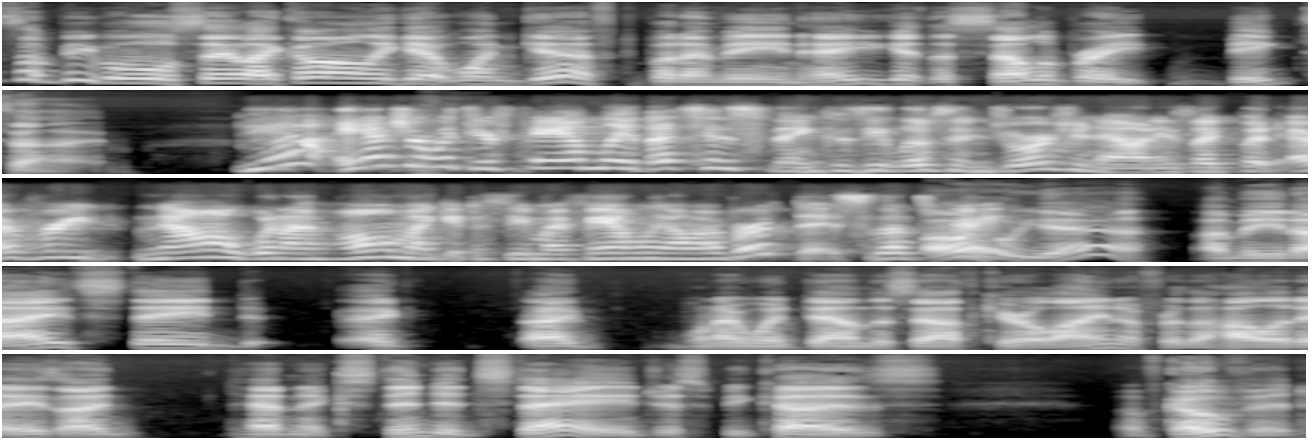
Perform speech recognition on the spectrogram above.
Some people will say like, "Oh, I only get one gift," but I mean, hey, you get to celebrate big time. Yeah, Andrew with your family. That's his thing because he lives in Georgia now, and he's like, but every now when I'm home, I get to see my family on my birthday, so that's great. Oh yeah, I mean, I stayed. I, I when I went down to South Carolina for the holidays, I had an extended stay just because of COVID,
